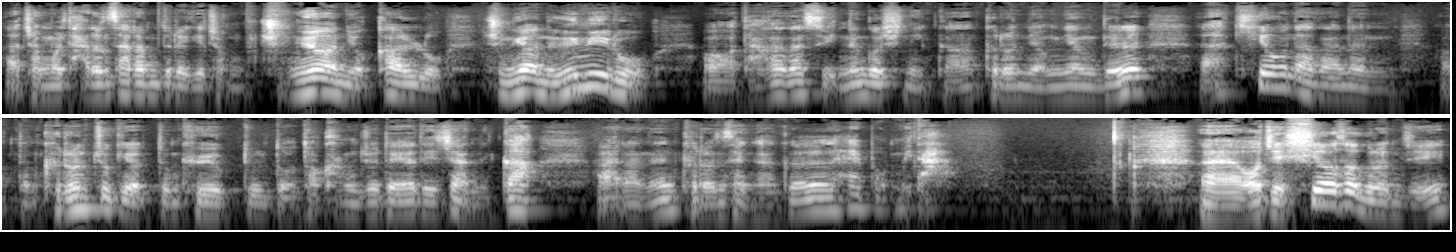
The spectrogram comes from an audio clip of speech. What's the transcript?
아, 정말 다른 사람들에게 정말 중요한 역할로 중요한 의미로 어, 다가갈 수 있는 것이니까 그런 역량들 아, 키워나가는 어떤 그런 쪽의 어떤 교육들도 더 강조돼야 되지 않을까라는 그런 생각을 해봅니다. 에, 어제 쉬어서 그런지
